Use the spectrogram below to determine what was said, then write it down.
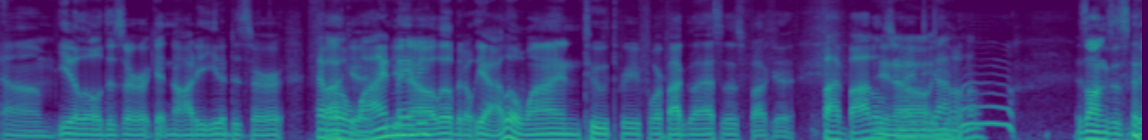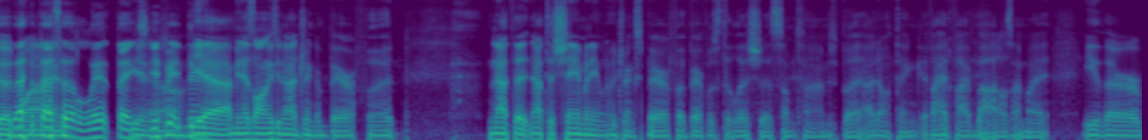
Um, eat a little dessert, get naughty, eat a dessert. Have a little it, wine, you maybe? know, a little bit of yeah, a little wine, two, three, four, five glasses. Fuck it, Five bottles, you know. maybe. I you- don't know. As long as it's good That- wine. That's a lit you Thanksgiving, know. dude. Yeah, I mean, as long as you're not drinking barefoot. Not that, not to shame anyone who drinks barefoot. Barefoot's delicious sometimes, but I don't think if I had five bottles, I might either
